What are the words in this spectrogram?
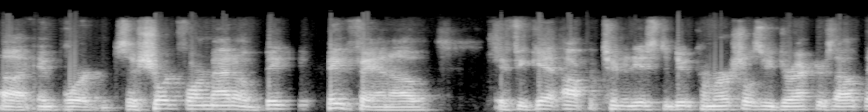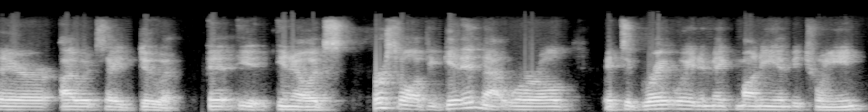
uh, important. So short format, I'm a big big fan of. If you get opportunities to do commercials, you directors out there, I would say do it. It you, you know, it's first of all, if you get in that world, it's a great way to make money in between.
